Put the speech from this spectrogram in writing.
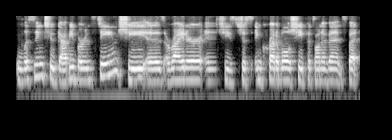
listening to Gabby Bernstein. She is a writer and she's just incredible. She puts on events, but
